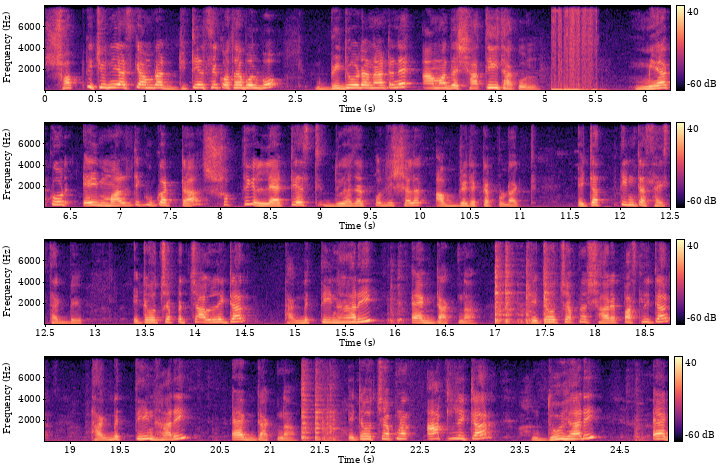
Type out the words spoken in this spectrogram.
সব কিছু নিয়ে আজকে আমরা ডিটেলসে কথা বলব। ভিডিওটা না টেনে আমাদের সাথেই থাকুন। মিয়াকোর এই মাল্টি কুকারটা সব থেকে লেটেস্ট দুই হাজার পঁচিশ সালের আপডেট একটা প্রোডাক্ট এটা তিনটা সাইজ থাকবে। এটা হচ্ছে আপনার চার লিটার থাকবে তিন হাঁড়ি, এক ডাকনা। এটা হচ্ছে আপনার সাড়ে পাঁচ লিটার থাকবে তিন হাঁড়ি, এক ডাকনা। এটা হচ্ছে আপনার আট লিটার দুই হাঁড়ি, এক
